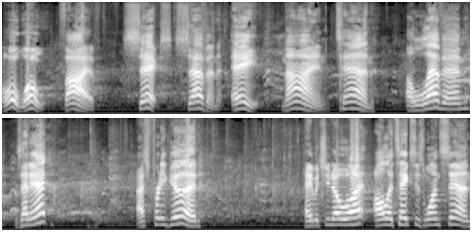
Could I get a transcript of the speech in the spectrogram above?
oh, whoa, five, six, seven, eight, nine, ten, eleven. Is that it? That's pretty good. Hey, but you know what? All it takes is one sin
